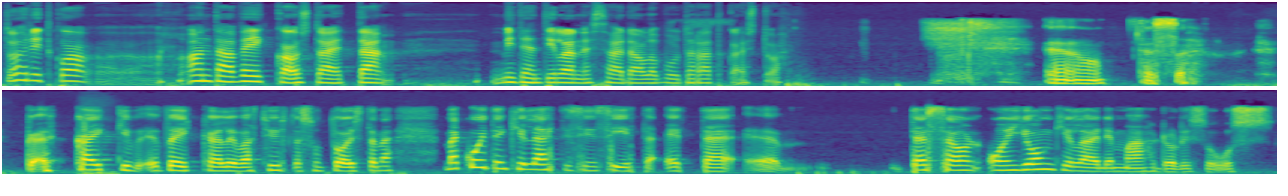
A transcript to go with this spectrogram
Tohditko antaa veikkausta, että miten tilanne saadaan lopulta ratkaistua? Tässä kaikki veikkailevat yhtä sun toista. Mä, mä kuitenkin lähtisin siitä, että äh, tässä on, on jonkinlainen mahdollisuus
